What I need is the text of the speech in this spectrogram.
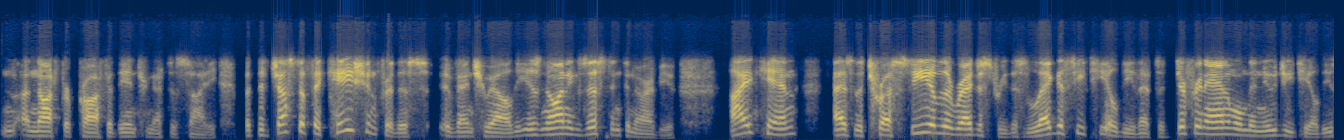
not-for-profit, the Internet Society. But the justification for this eventuality is non-existent in our view. ICANN, as the trustee of the registry, this legacy TLD, that's a different animal than new GTLDs,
